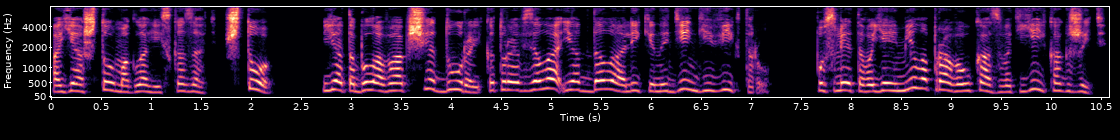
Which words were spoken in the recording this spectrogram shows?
А я что могла ей сказать? Что? Я-то была вообще дурой, которая взяла и отдала Ликины деньги Виктору. После этого я имела право указывать ей, как жить.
